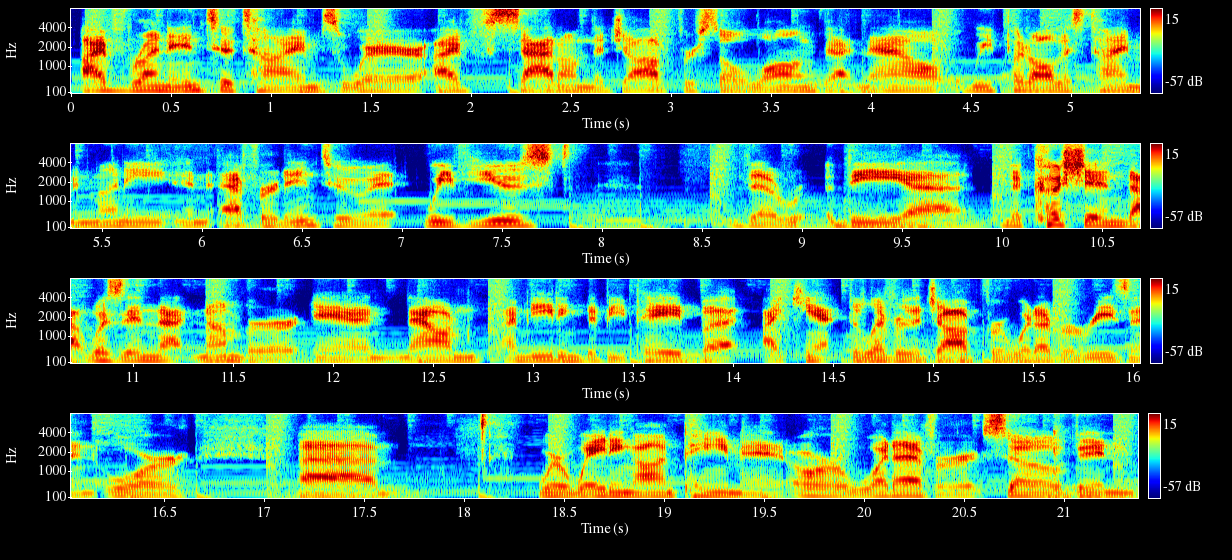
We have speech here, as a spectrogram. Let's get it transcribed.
I've run into times where I've sat on the job for so long that now we put all this time and money and effort into it. We've used the the uh, the cushion that was in that number, and now I'm I'm needing to be paid, but I can't deliver the job for whatever reason, or um, we're waiting on payment or whatever. So then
